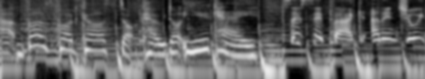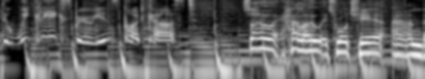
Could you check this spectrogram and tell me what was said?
at buzzpodcast.co.uk. So sit back and enjoy the Weekly Experience podcast. So, hello, it's Rog here, and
